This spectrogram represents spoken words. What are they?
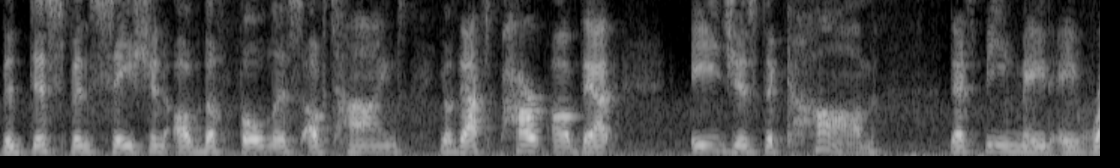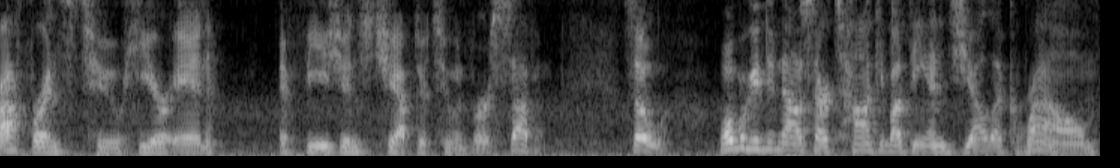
the dispensation of the fullness of times. You know, that's part of that ages to come that's being made a reference to here in Ephesians chapter 2 and verse 7. So, what we're going to do now is start talking about the angelic realm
